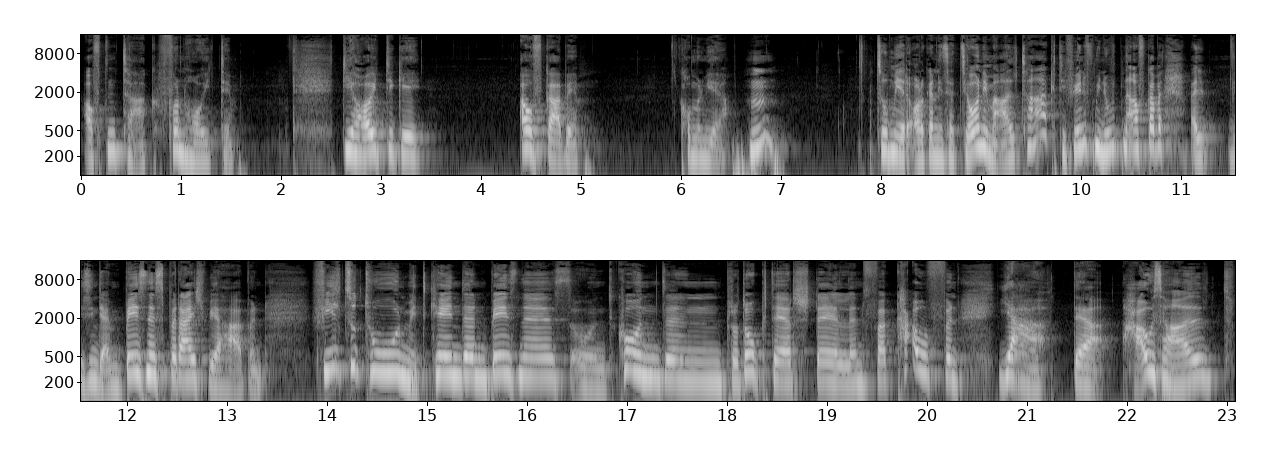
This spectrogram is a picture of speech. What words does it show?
auf den Tag von heute. Die heutige Aufgabe kommen wir. Hm? Zu mehr Organisation im Alltag, die Fünf-Minuten-Aufgabe, weil wir sind ja im Business-Bereich, wir haben viel zu tun mit Kindern, Business und Kunden, Produkte erstellen, verkaufen. Ja, der Haushalt,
